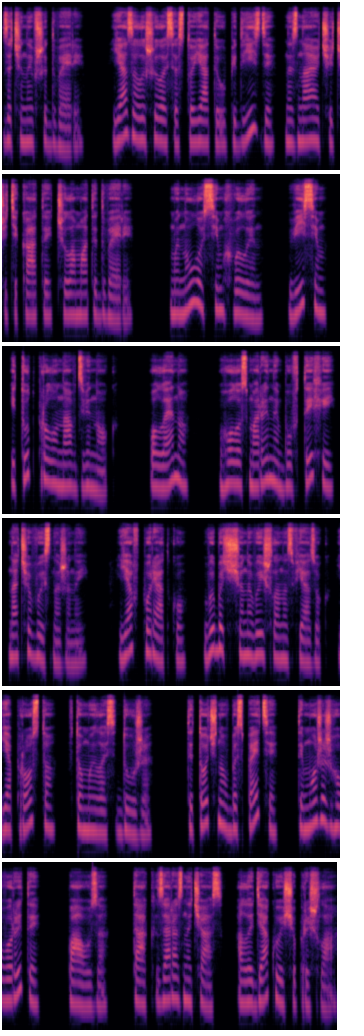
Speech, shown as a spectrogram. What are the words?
зачинивши двері. Я залишилася стояти у під'їзді, не знаючи, чи тікати, чи ламати двері. Минуло сім хвилин, вісім, і тут пролунав дзвінок. Олено, голос Марини був тихий, наче виснажений. Я в порядку. Вибач, що не вийшла на зв'язок. Я просто втомилась дуже. Ти точно в безпеці? Ти можеш говорити? Пауза. Так, зараз не час, але дякую, що прийшла.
